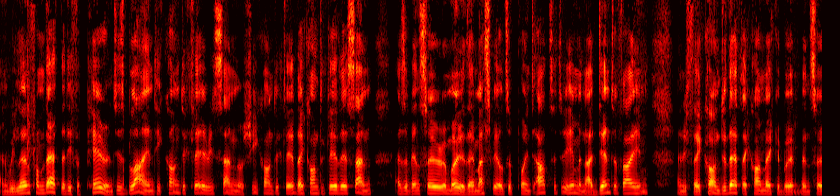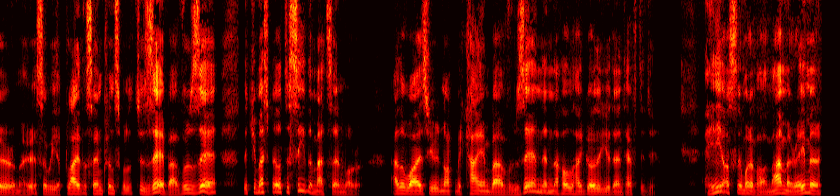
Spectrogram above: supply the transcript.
And we learn from that that if a parent is blind, he can't declare his son, or she can't declare, they can't declare their son as a ben Soyer They must be able to point out to him and identify him. And if they can't do that, they can't make a ben Soyer So we apply the same principle to zeh, ba'avu zeh, that you must be able to see the matzah and morah. Otherwise, you're not Mekayim Ba'avuzeh, and the whole Haggadah you don't have to do. And he asked them, what about now, Maremer,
